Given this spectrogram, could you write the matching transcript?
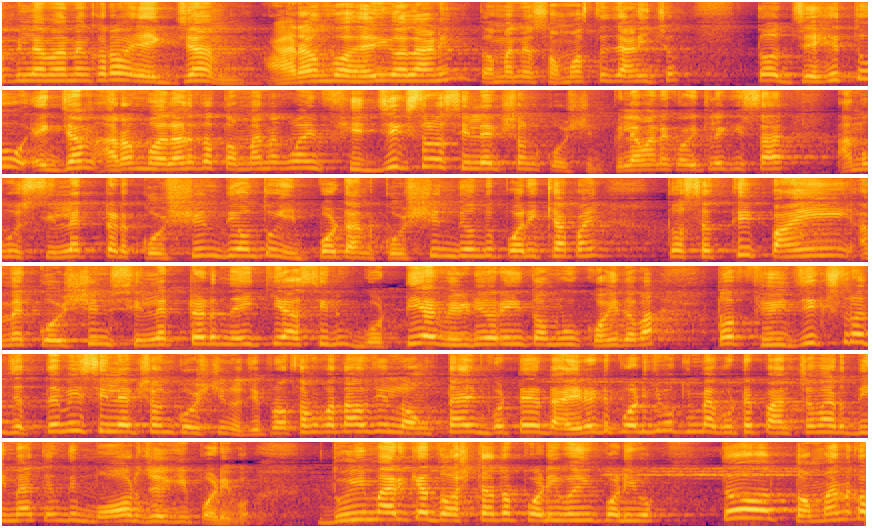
ପିଲାମାନଙ୍କର ଏକ୍ଜାମ୍ ଆରମ୍ଭ ହେଇଗଲାଣି ତୁମମାନେ ସମସ୍ତେ ଜାଣିଛ तो जेहेतु एग्ज़ाम आरंभ होगा तो तुम फिजिक्स रिलेक्शन क्वेश्चन पे कहते कि सार आमको सिलेक्टेड क्वेश्चन दिंतु इंपोर्टां क्वेश्चन दिंतु परीक्षापी तो से आम क्वेश्चन सिलेक्टेड नहीं आसलु गोटे भिडियो ही तुमको कहीदेव तो फिजिक्स जिते भी सिलेक्शन क्वेश्चन अच्छी प्रथम कथा हूँ लंग टाइम गोटे डायरेक्ट पड़ो कि गोटे पाँच मार्क दुई मार्क एमती मर्ज हो पड़ो दुई मार्क दसटा तो पड़ो ही पड़ो तो तुमको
